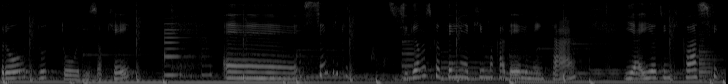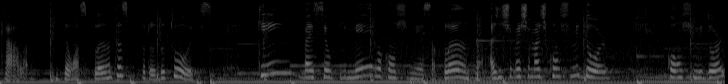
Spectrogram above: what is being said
produtores, ok? É, sempre que, digamos que eu tenho aqui uma cadeia alimentar e aí eu tenho que classificá-la. Então, as plantas produtores. Quem vai ser o primeiro a consumir essa planta, a gente vai chamar de consumidor. Consumidor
